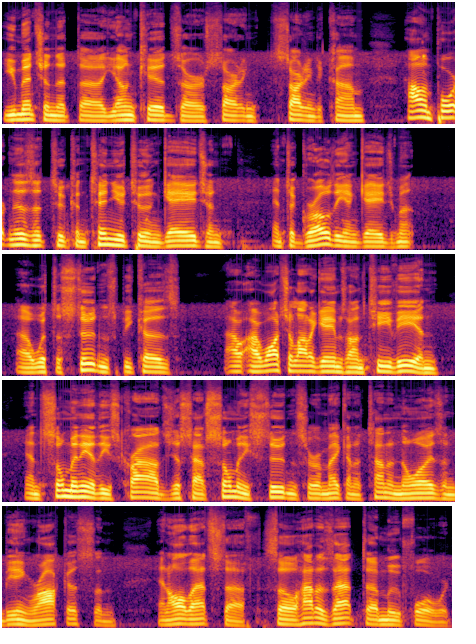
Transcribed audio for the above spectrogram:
You mentioned that uh, young kids are starting starting to come. How important is it to continue to engage and and to grow the engagement uh, with the students? Because I, I watch a lot of games on TV and and so many of these crowds just have so many students who are making a ton of noise and being raucous and and all that stuff. So how does that uh, move forward?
